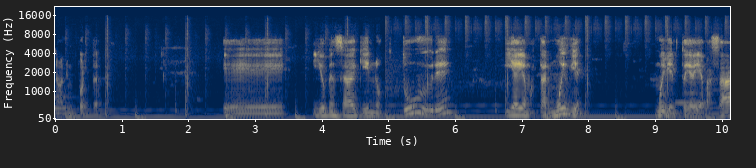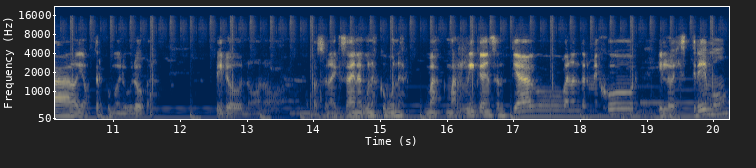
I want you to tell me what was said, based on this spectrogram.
No, no importa. Eh, y yo pensaba que en octubre íbamos a estar muy bien muy bien, esto ya había pasado, íbamos a estar como en Europa. Pero no, no, no pasó nada. Quizás en algunas comunas más, más ricas en Santiago van a andar mejor, en los extremos,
